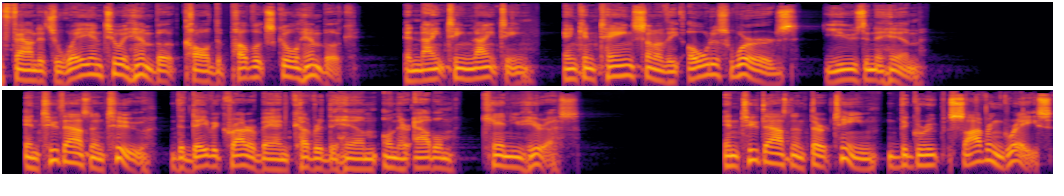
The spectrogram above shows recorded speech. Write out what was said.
found its way into a hymn book called the Public School Hymn Book in 1919 and contains some of the oldest words used in the hymn. In 2002, the David Crowder Band covered the hymn on their album Can You Hear Us? In 2013, the group Sovereign Grace,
